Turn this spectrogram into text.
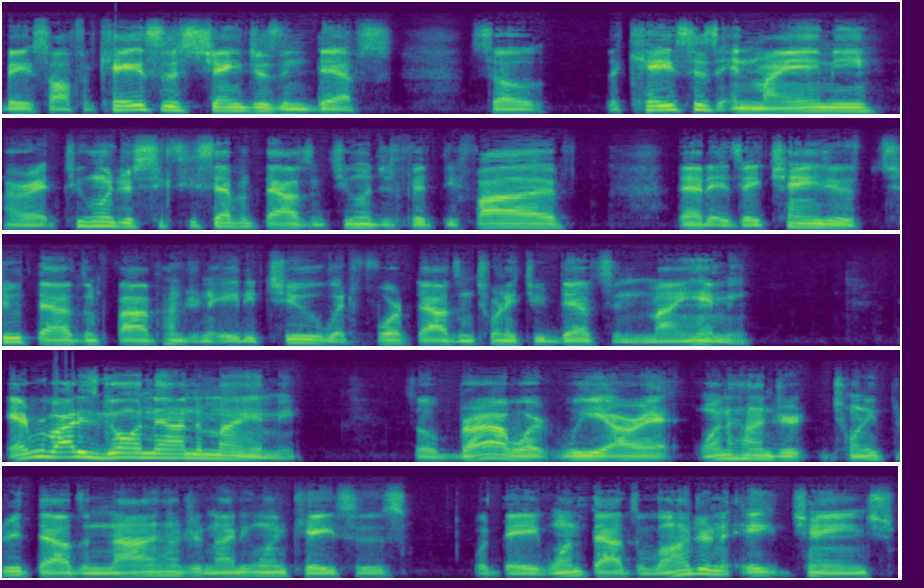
based off of cases, changes, and deaths. So the cases in Miami are at 267,255. That is a change of 2,582 with 4,022 deaths in Miami. Everybody's going down to Miami. So Broward, we are at 123,991 cases with a 1,108 change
